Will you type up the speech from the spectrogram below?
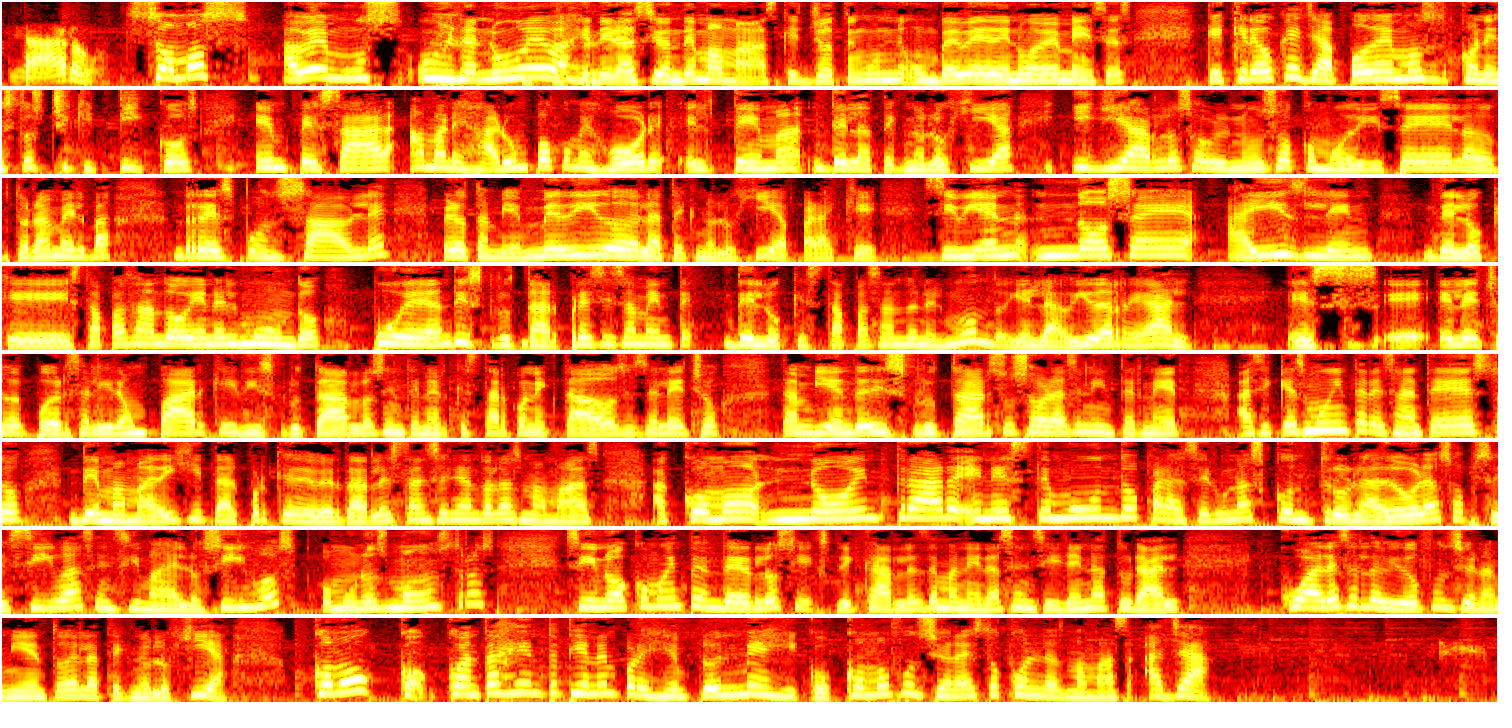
Claro. Somos, habemos una nueva generación de mamás, que yo tengo un, un bebé de nueve meses, que creo que ya podemos con estos chiquiticos empezar a manejar un poco mejor el tema de la tecnología y guiarlos sobre un uso, como dice la doctora Melba, responsable, pero también medido de la tecnología, para que si bien no se aíslen de lo que está pasando hoy en el mundo, puedan disfrutar precisamente de lo que está pasando en el mundo y en la vida real es eh, el hecho de poder salir a un parque y disfrutarlo sin tener que estar conectados, es el hecho también de disfrutar sus horas en Internet. Así que es muy interesante esto de mamá digital porque de verdad le está enseñando a las mamás a cómo no entrar en este mundo para ser unas controladoras obsesivas encima de los hijos, como unos monstruos, sino cómo entenderlos y explicarles de manera sencilla y natural cuál es el debido funcionamiento de la tecnología. ¿Cómo, cu- ¿Cuánta gente tienen, por ejemplo, en México? ¿Cómo funciona esto con las mamás allá?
